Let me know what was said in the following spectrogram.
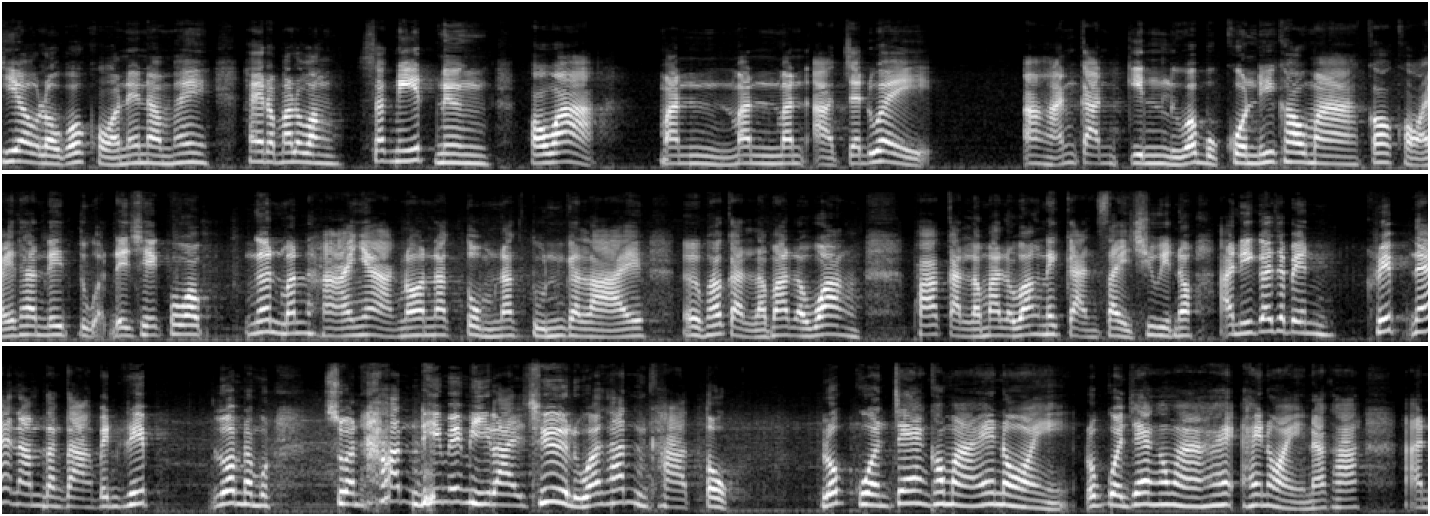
เที่ยวเราก็ขอแนะนำให้ให้ระมัดระวังสักนิดหนึ่งเพราะว่ามันมันมันอาจจะด้วยอาหารการกินหรือว่าบุคคลที่เข้ามา ก็ขอให้ท่านได้ตรวจได้เช็ค เพราะว่า เงินมันหายากเนาะนักตุ่มนักตุนกันหลายเออพากันระมัดระวังพากันระมัดระวังในการใส่ชีวิตเนาะอันนี้ก็จะเป็นคลิปแนะนำต่างๆ เป็นคลิปร่วมทำบุญส่วนท่านที่ไม่มีรายชื่อหรือว่าท่านขาดตก รบกวนแจ้งเข้ามาให้หน่อย รบกวนแจ้งเข้ามาให้ให้หน่อยนะคะ อัน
